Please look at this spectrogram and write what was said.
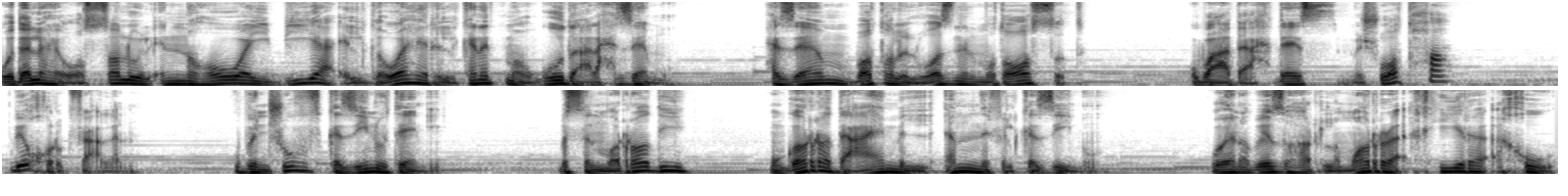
وده اللي هيوصله لإن هو يبيع الجواهر اللي كانت موجودة على حزامه حزام بطل الوزن المتوسط وبعد أحداث مش واضحة بيخرج فعلا وبنشوفه في كازينو تاني بس المرة دي مجرد عامل أمن في الكازينو وهنا بيظهر لمرة أخيرة أخوه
